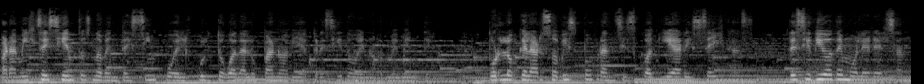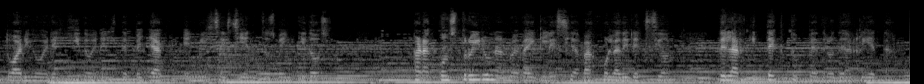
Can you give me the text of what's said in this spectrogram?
Para 1695 el culto guadalupano había crecido enormemente por lo que el arzobispo Francisco Aguiar y Seijas decidió demoler el santuario erigido en el Tepeyac en 1622 para construir una nueva iglesia bajo la dirección del arquitecto Pedro de Arrieta.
